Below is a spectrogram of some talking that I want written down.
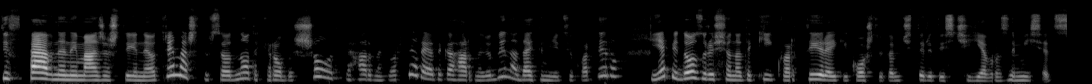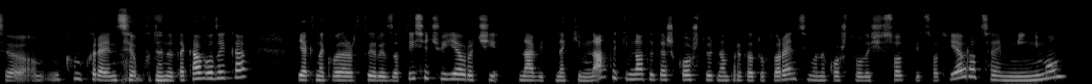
ти впевнений, майже що ти її не отримаєш. Ти все одно таке робиш шоу, така гарна квартира, я така гарна людина. Дайте мені цю квартиру. Я підозрюю, що на такі квартири, які коштують там 4 тисячі євро за місяць, е, конкуренція буде не така велика. Як на квартири за 1000 євро, чи навіть на кімнати. Кімнати теж коштують, наприклад, у Флоренції вони коштували 600-500 євро, це мінімум.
